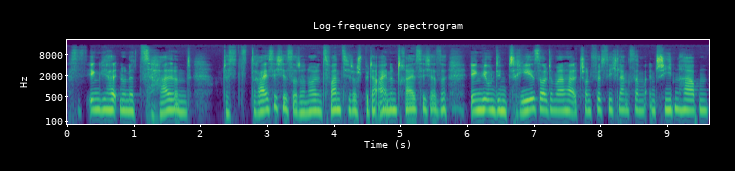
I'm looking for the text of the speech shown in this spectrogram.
das ist irgendwie halt nur eine Zahl und das jetzt 30 ist oder 29 oder später 31. Also irgendwie um den Dreh sollte man halt schon für sich langsam entschieden haben,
